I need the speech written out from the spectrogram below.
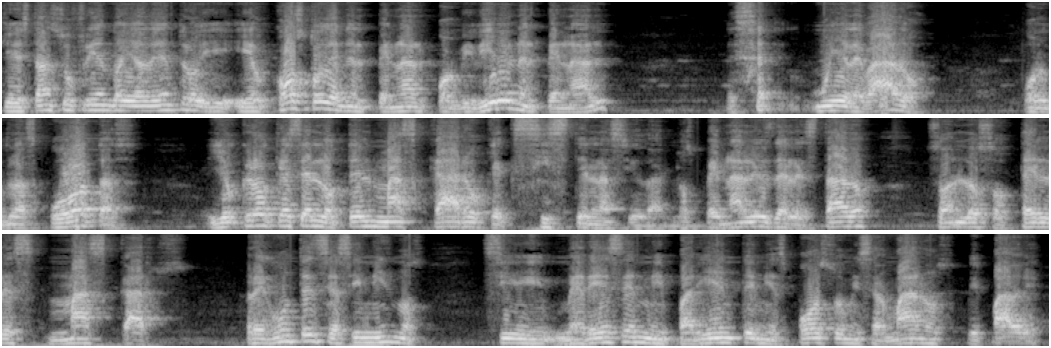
que están sufriendo ahí adentro y, el costo en el penal, por vivir en el penal, es muy elevado por las cuotas. Yo creo que es el hotel más caro que existe en la ciudad. Los penales del Estado son los hoteles más caros. Pregúntense a sí mismos, si merecen mi pariente, mi esposo, mis hermanos, mi padre,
